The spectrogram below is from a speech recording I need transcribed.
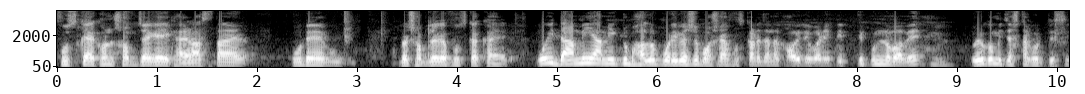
ফুচকা এখন সব জায়গায় খায়। রাস্তায় উঠে সব জায়গায় ফুচকা খায়। ওই দামই আমি একটু ভালো পরিবেশে বসায় ফুচকাটা যেন খাওয়াইতে পারি তৃপ্তিপূর্ণ ভাবে। ওইরকমই চেষ্টা করতেছি।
